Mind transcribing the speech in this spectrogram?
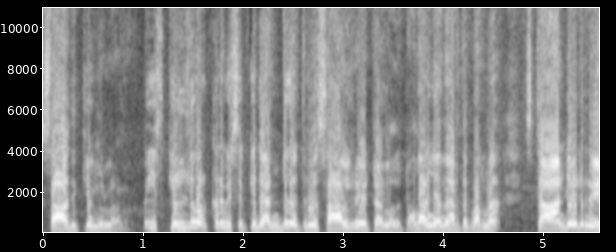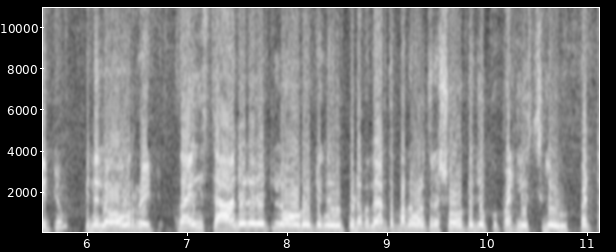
സാധിക്കും എന്നുള്ളതാണ്. അപ്പോൾ ഈ സ്കിൽഡ് വർക്കർ വിസയ്ക്ക് രണ്ട് തരത്തിലുള്ള സാലറി റേറ്റ് ഉള്ളത് കേട്ടോ. അതാണ് ഞാൻ നേരത്തെ പറഞ്ഞ സ്റ്റാൻഡേർഡ് റേറ്റും പിന്നെ ലോവർ റേറ്റും അതായത് ഈ സ്റ്റാൻഡേർഡ് റേറ്റ് ലോവർ റേറ്റ് എങ്ങനെ ഉൾപ്പെടും? അപ്പോൾ നേരത്തെ പറഞ്ഞ പോലെ തന്നെ ഷോർട്ടേജ് ഒക്യുപ്പേഷൻ ലിസ്റ്റിൽ ഉൾപ്പെട്ട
